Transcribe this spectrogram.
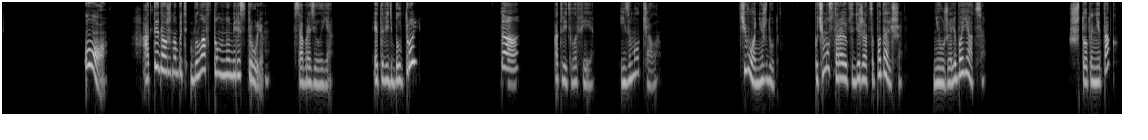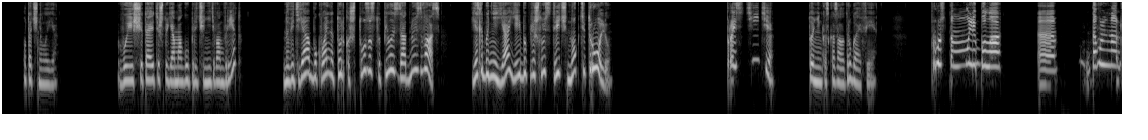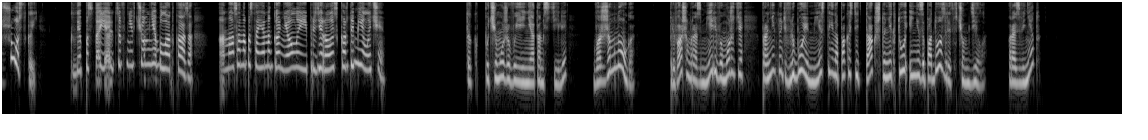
«О, а ты, должно быть, была в том номере с троллем», — сообразила я. «Это ведь был тролль?» «Да», — ответила фея и замолчала. «Чего они ждут? Почему стараются держаться подальше? Неужели боятся?» «Что-то не так?» — уточнила я. «Вы считаете, что я могу причинить вам вред? Но ведь я буквально только что заступилась за одну из вас. Если бы не я, ей бы пришлось стричь ногти троллю». «Простите», — тоненько сказала другая фея. «Просто Молли была э, довольно жесткой. Для постояльцев ни в чем не было отказа, а нас она постоянно гоняла и придиралась к каждой мелочи. Так почему же вы ей не отомстили? Вас же много. При вашем размере вы можете проникнуть в любое место и напакостить так, что никто и не заподозрит, в чем дело. Разве нет?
